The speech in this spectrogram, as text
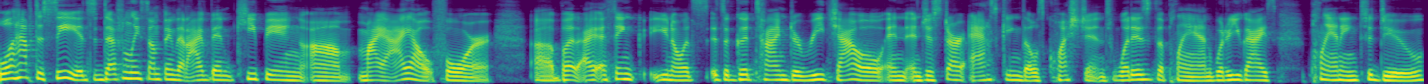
we'll have to see. It's definitely something that I've been keeping um, my eye out for. Uh, but I, I, think you know it's it's a good time to reach out and and just start asking those questions. What is the plan? What are you guys planning to do?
